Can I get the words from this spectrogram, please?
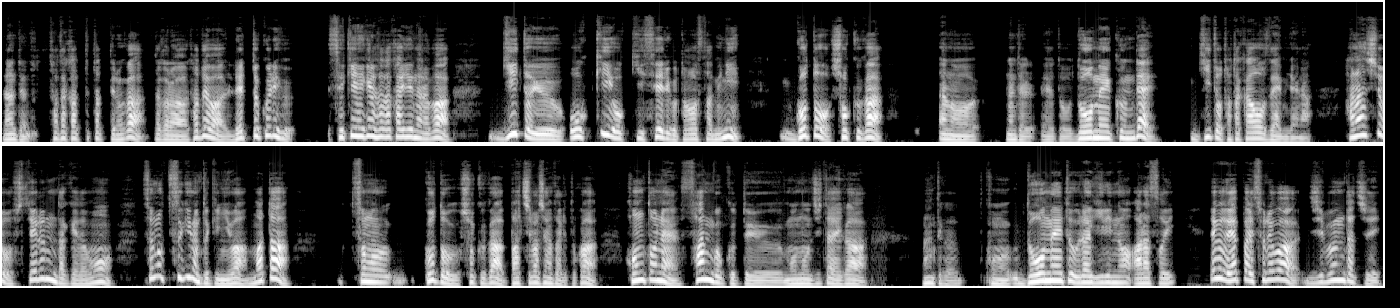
なんていうの、戦ってたっていうのが、だから、例えば、レッドクリフ、赤壁の戦いで言うならば、義という大きい大きい勢力を倒すために、呉と蜀が、あの、なんていう、えっ、ー、と、同盟組んで、義と戦おうぜ、みたいな話をしてるんだけども、その次の時には、また、その、呉と蜀がバチバチなったりとか、ほんとね、三国というもの自体が、なんていうか、この同盟と裏切りの争い。だけどやっぱりそれは自分たち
